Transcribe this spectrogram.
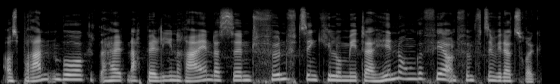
Aus Brandenburg halt nach Berlin rein. Das sind 15 Kilometer hin ungefähr und 15 wieder zurück.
